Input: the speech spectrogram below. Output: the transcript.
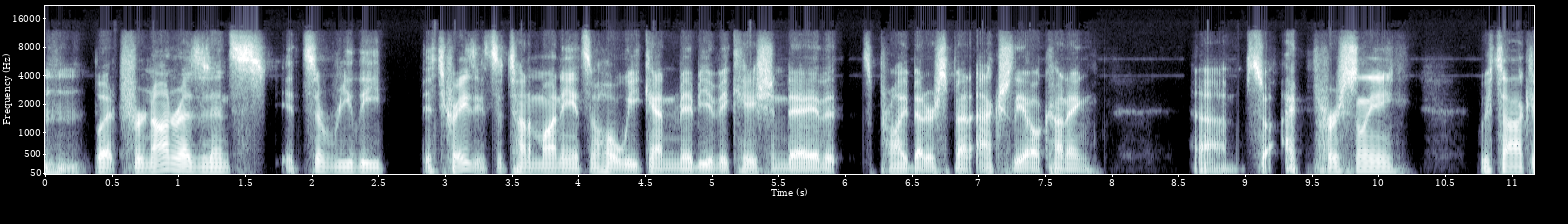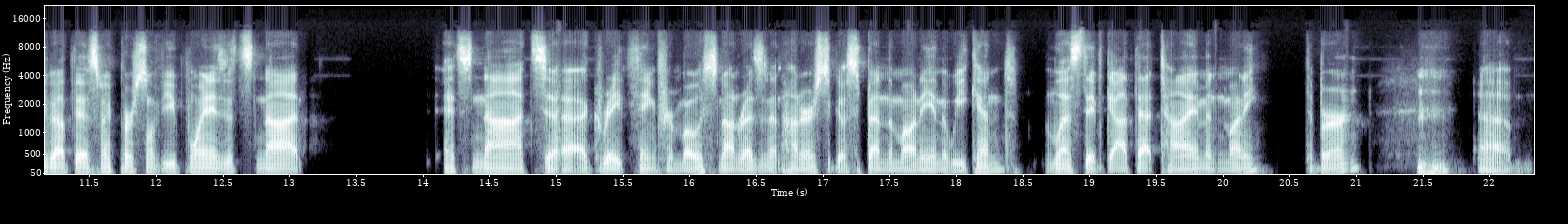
Mhm. But for non residents, it's a really, it's crazy. It's a ton of money. It's a whole weekend, maybe a vacation day that's probably better spent actually elk hunting. Um, so I personally, we've talked about this. My personal viewpoint is it's not it's not a great thing for most non-resident hunters to go spend the money in the weekend unless they've got that time and money to burn. Mhm. Um,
